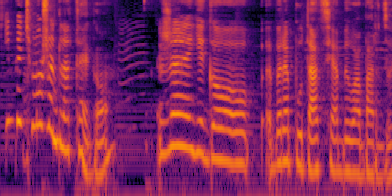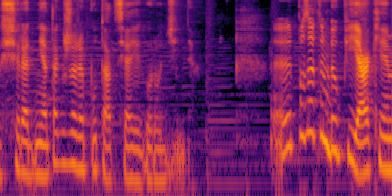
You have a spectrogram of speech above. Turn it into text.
I być może dlatego, że jego reputacja była bardzo średnia, także reputacja jego rodziny. Yy, Poza tym był pijakiem,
